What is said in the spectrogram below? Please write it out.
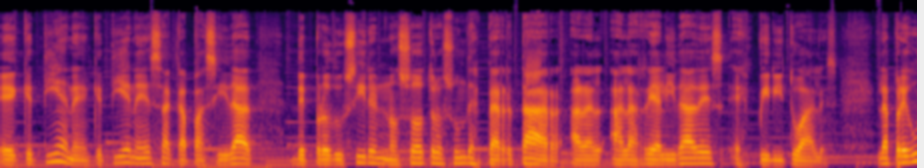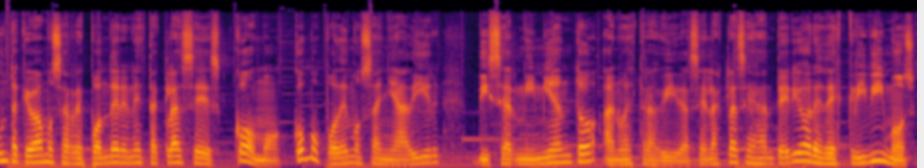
eh, que tiene, que tiene esa capacidad de producir en nosotros un despertar a, las realidades espirituales. La pregunta que vamos a responder en esta clase es ¿cómo? ¿Cómo podemos añadir discernimiento a nuestras vidas? En las clases anteriores describimos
